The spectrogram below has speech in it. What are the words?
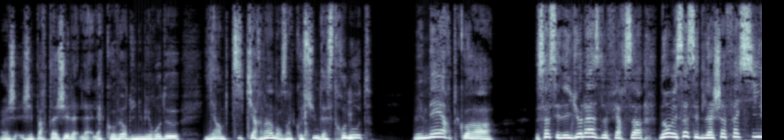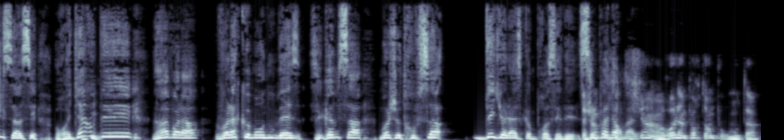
Ouais, j'ai partagé la, la- la cover du numéro 2. Il y a un petit carlin dans un costume d'astronaute. Mais merde, quoi. Ça, c'est dégueulasse de faire ça. Non, mais ça, c'est de l'achat facile, ça. C'est, regardez. ah, voilà. Voilà comment on nous baise. C'est comme ça. Moi, je trouve ça dégueulasse comme procédé. C'est pas normal. a un rôle important pour Muta.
